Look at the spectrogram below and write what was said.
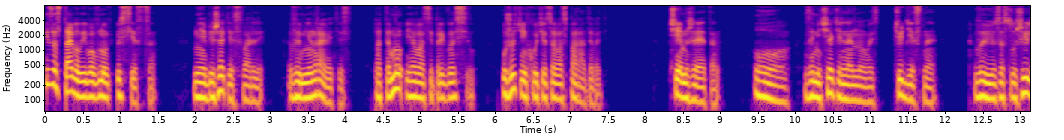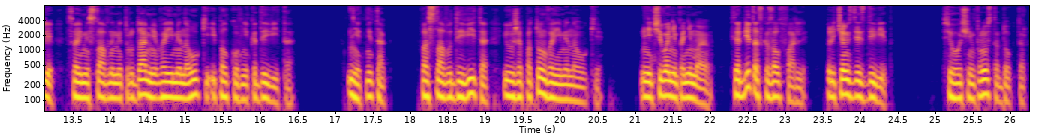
и заставил его вновь усесться. «Не обижайтесь, Фарли, вы мне нравитесь. Потому я вас и пригласил. Уж очень хочется вас порадовать. Чем же это? О, замечательная новость, чудесная. Вы ее заслужили своими славными трудами во имя науки и полковника Девита. Нет, не так. Во славу Девита и уже потом во имя науки. Ничего не понимаю, сердито сказал Фарли. Причем здесь Девит? Все очень просто, доктор.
